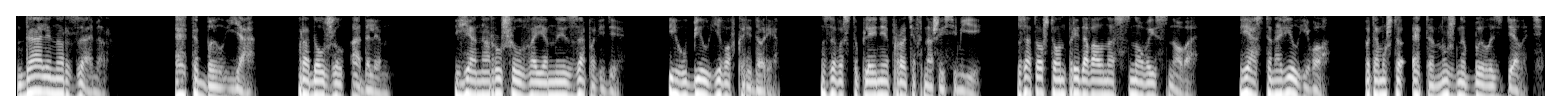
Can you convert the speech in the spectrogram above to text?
Далинор замер. «Это был я», — продолжил Адалин. «Я нарушил военные заповеди и убил его в коридоре. За выступление против нашей семьи, за то, что он предавал нас снова и снова. Я остановил его, потому что это нужно было сделать,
